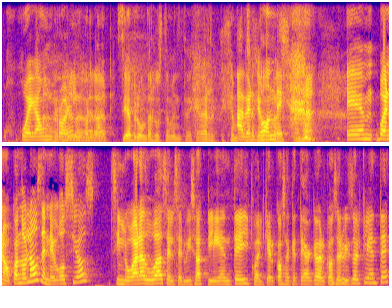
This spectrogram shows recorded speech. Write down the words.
juega un rol importante. Sí, a preguntar justamente, a ver, ejemplos. A ver, ¿dónde? Em, bueno, cuando hablamos de negocios, sin lugar a dudas, el servicio al cliente y cualquier cosa que tenga que ver con servicio al cliente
